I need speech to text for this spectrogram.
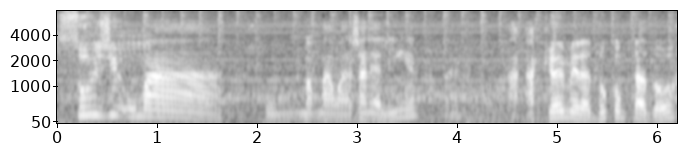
surge uma, uma, uma- uma janelinha, né? A, a câmera do computador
